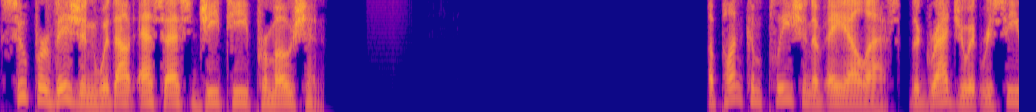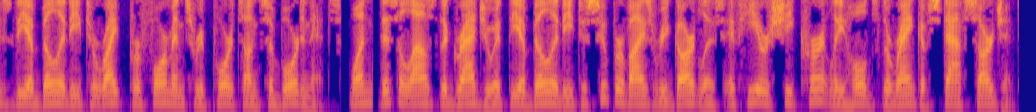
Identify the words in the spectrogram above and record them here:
Supervision without SSGT promotion. Upon completion of ALS, the graduate receives the ability to write performance reports on subordinates. 1 This allows the graduate the ability to supervise regardless if he or she currently holds the rank of staff sergeant.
